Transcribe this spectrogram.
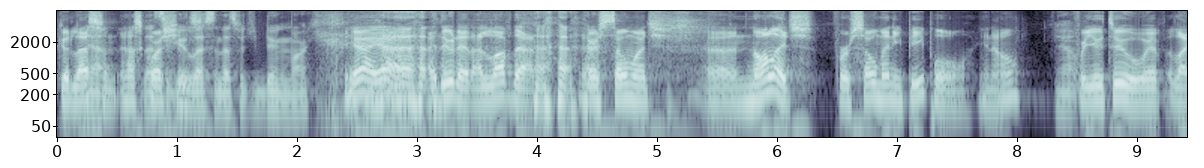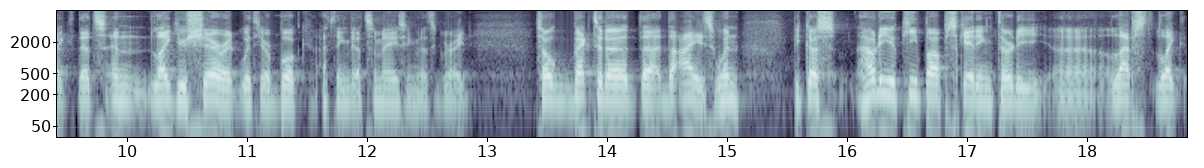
good lesson. yeah, Ask questions. good lesson. That's what you're doing, Mark. yeah, yeah, I do that. I love that. There's so much uh, knowledge for so many people, you know. Yeah. For you too, if like that's and like you share it with your book. I think that's amazing. That's great. So back to the the, the ice when because how do you keep up skating 30 uh, laps like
